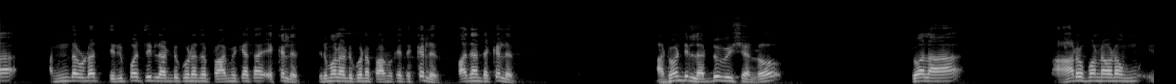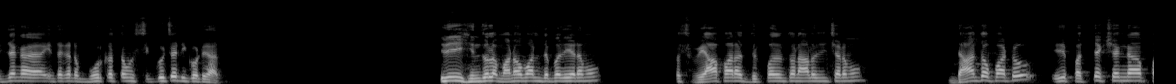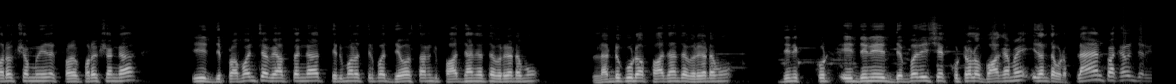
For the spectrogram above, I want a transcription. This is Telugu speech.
అందరూ కూడా తిరుపతి లడ్డుకునే ప్రాముఖ్యత ఎక్కలేదు తిరుమల లడ్డుకునే ప్రాముఖ్యత ఎక్కలేదు ప్రాధాన్యత ఎక్కలేదు అటువంటి లడ్డు విషయంలో ఇవాళ ఆరోపణ అవడం నిజంగా ఇంతకంటే మూర్ఖత్వం సిగ్గుచేది ఇంకోటి కాదు. ఇది హిందువుల మనోభావం దెబ్బతీయడము ప్లస్ వ్యాపార దృక్పథంతో ఆలోచించడము. దాంతోపాటు ఇది ప్రత్యక్షంగా పరోక్ష మీద పరోక్షంగా ఈ ప్రపంచవ్యాప్తంగా తిరుమల తిరుపతి దేవస్థానానికి ప్రాధాన్యత పెరగడము లడ్డు కూడా ప్రాధాన్యత పెరగడము. దీని కుట్ దీన్ని దెబ్బతీసే కుట్రలో భాగమే ఇదంతా కూడా. ప్లాన్ ప్రకారం జరిగింది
